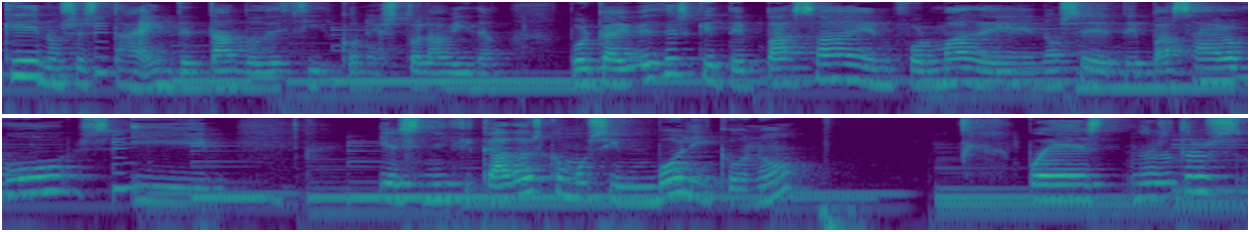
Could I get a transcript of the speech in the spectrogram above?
qué nos está intentando decir con esto la vida. Porque hay veces que te pasa en forma de, no sé, te pasa algo y, el significado es como simbólico, ¿no? Pues nosotros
